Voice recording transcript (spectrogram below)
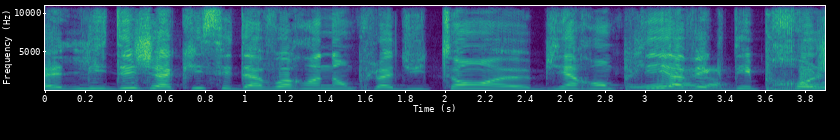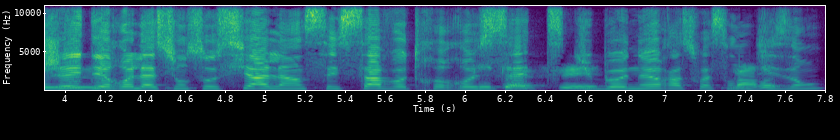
Euh, L'idée, Jackie, c'est d'avoir un emploi du temps euh, bien rempli Voilà. avec des projets, Ah oui, des relations sociales. hein. C'est ça votre recette du bonheur à 70 Ma re- ans?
